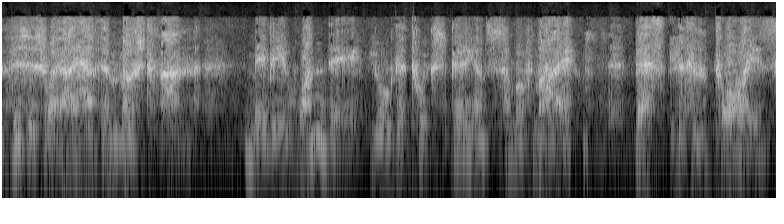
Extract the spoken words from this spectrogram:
This is where I have the most fun. Maybe one day you'll get to experience some of my best little toys.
